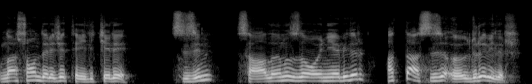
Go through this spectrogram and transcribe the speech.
Bunlar son derece tehlikeli. Sizin sağlığınızla oynayabilir, hatta sizi öldürebilir.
